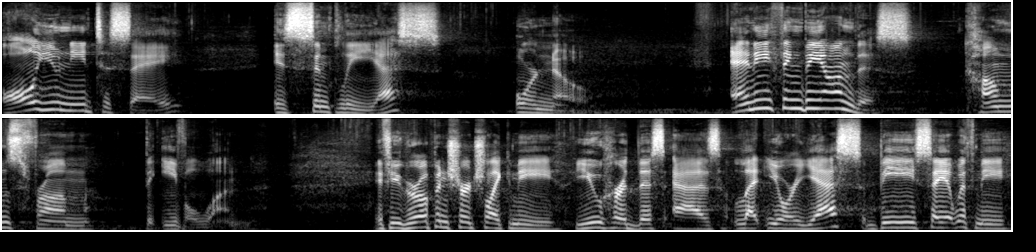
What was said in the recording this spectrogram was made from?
All you need to say is simply yes or no. Anything beyond this comes from the evil one. If you grew up in church like me, you heard this as let your yes be, say it with me,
